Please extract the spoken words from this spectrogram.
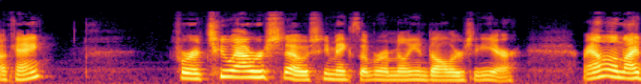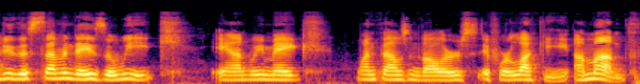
Okay, For a two hour show, she makes over a million dollars a year. Randall and I do this seven days a week, and we make $1,000 if we're lucky a month.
